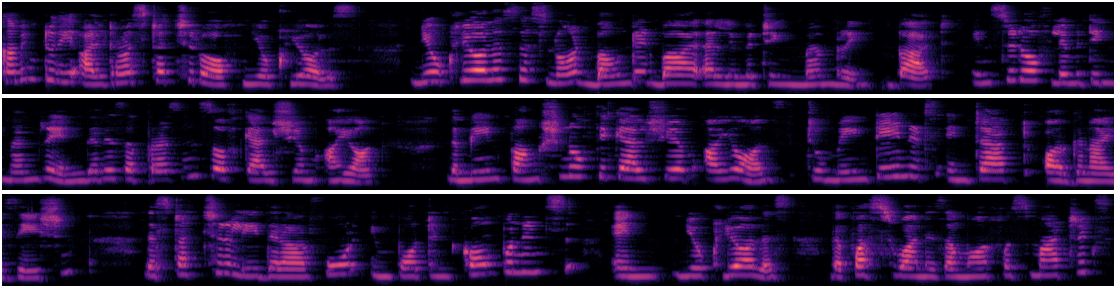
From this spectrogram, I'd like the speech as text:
Coming to the ultrastructure of nucleolus. Nucleolus is not bounded by a limiting membrane, but instead of limiting membrane, there is a presence of calcium ion. The main function of the calcium ions to maintain its intact organization. The structurally there are four important components in nucleolus the first one is amorphous matrix,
